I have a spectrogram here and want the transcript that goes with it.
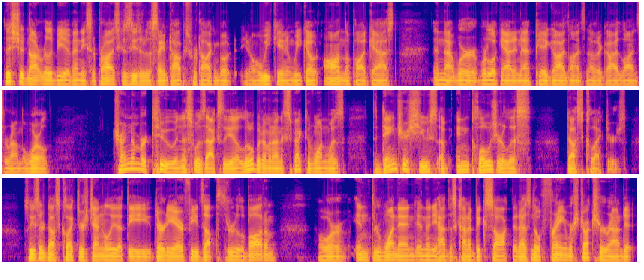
This should not really be of any surprise because these are the same topics we're talking about, you know, week in and week out on the podcast, and that we're we're looking at NFPA guidelines and other guidelines around the world. Trend number two, and this was actually a little bit of an unexpected one, was the dangerous use of enclosureless dust collectors. So these are dust collectors generally that the dirty air feeds up through the bottom or in through one end, and then you have this kind of big sock that has no frame or structure around it,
